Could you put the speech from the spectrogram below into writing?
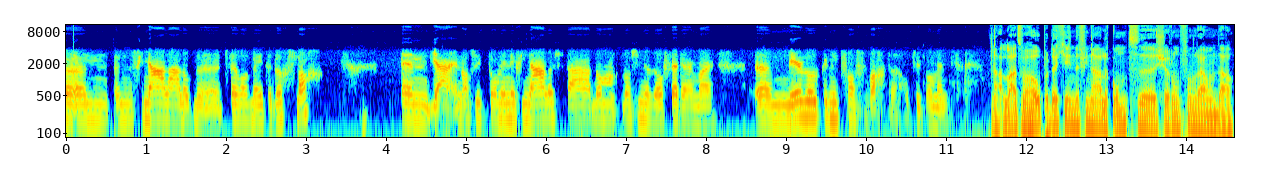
uh, een, een, finale halen op mijn 200 meter rugslag. En ja, en als ik dan in de finale sta, dan, dan zien we wel verder. Maar uh, meer wil ik er niet van verwachten op dit moment. Nou, laten we hopen dat je in de finale komt, uh, Sharon van Rouwendaal.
